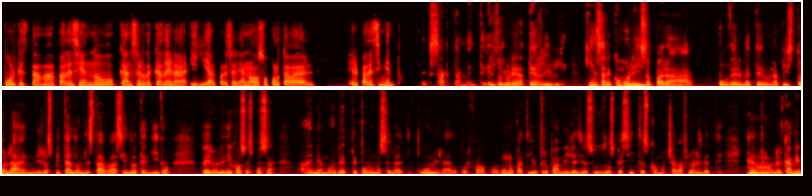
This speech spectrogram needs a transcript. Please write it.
porque estaba padeciendo cáncer de cadera y al parecer ya no soportaba el, padecimiento. Exactamente. El dolor era terrible. ¿Quién sabe cómo le hizo para poder meter una pistola en el hospital donde estaba siendo atendido? Pero le dijo a su esposa, ay mi amor, vete por unos heladitos, un helado, por favor, uno para ti y otro para mí, les dio sus dos pesitos como Chava Flores, vete, quédate con el cambio.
